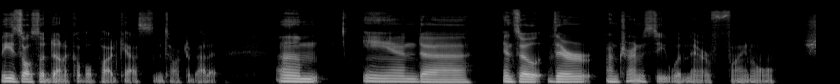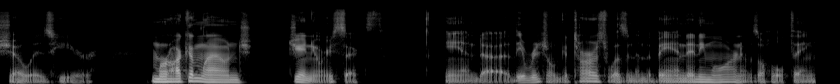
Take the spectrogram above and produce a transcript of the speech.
but he's also done a couple podcasts and talked about it um and uh and so they're i'm trying to see when their final show is here moroccan lounge january 6th and uh the original guitarist wasn't in the band anymore and it was a whole thing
